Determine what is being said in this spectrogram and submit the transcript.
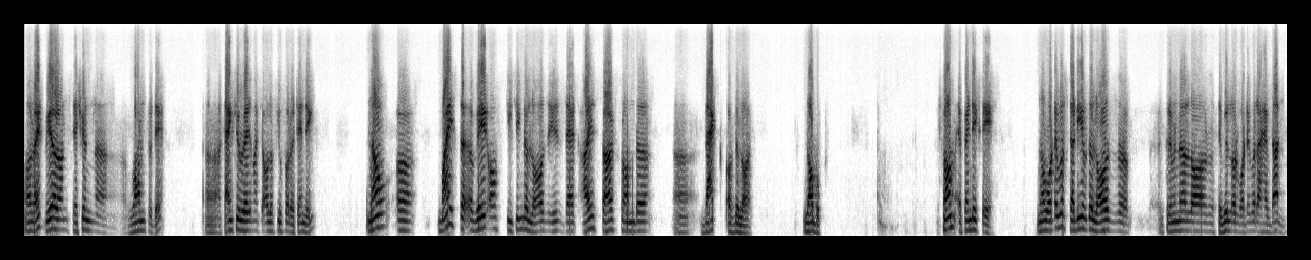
All right, we are on session uh, one today. Uh, thank you very much, all of you, for attending. Now, uh, my way of teaching the laws is that I start from the uh, back of the law, law book, from Appendix A. Now, whatever study of the laws, uh, criminal or civil or whatever I have done,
